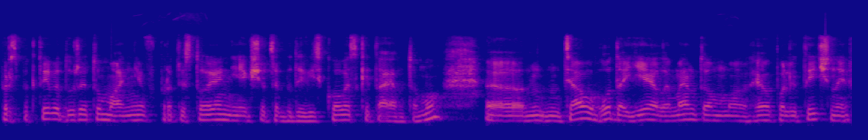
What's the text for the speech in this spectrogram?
перспективи дуже туманні в протистоянні, якщо це буде військове з Китаєм. Тому е, ця угода є елементом геополітичних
